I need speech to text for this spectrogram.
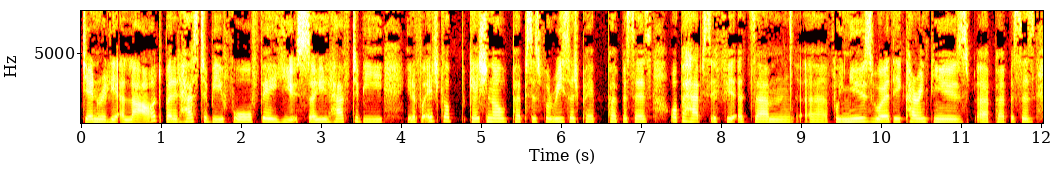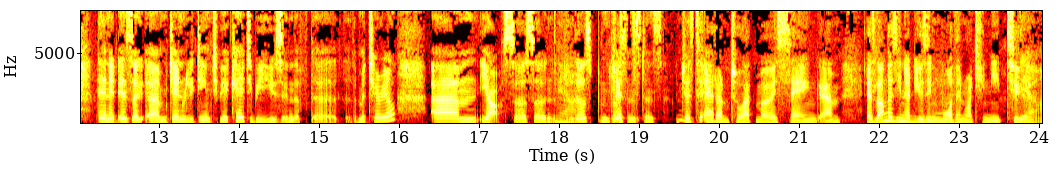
generally allowed, but it has to be for fair use. So you have to be, you know, for educational purposes, for research purposes, or perhaps if it's um, uh, for newsworthy, current news uh, purposes, then it is um, generally deemed to be okay to be using the the, the material. Um, yeah. So so in those those Just- instances. Just to add on to what Mo is saying, um, as long as you're not using more than what you need to, Yeah.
